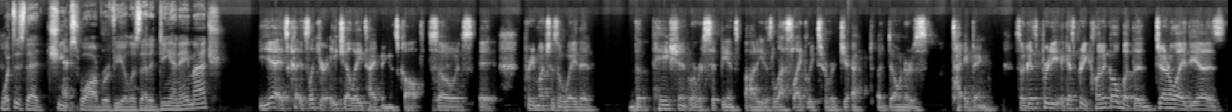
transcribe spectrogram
What does that cheek swab reveal? Is that a DNA match? Yeah, it's it's like your HLA typing. It's called. So it's it pretty much is a way that the patient or recipient's body is less likely to reject a donor's typing. So it gets pretty it gets pretty clinical, but the general idea is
